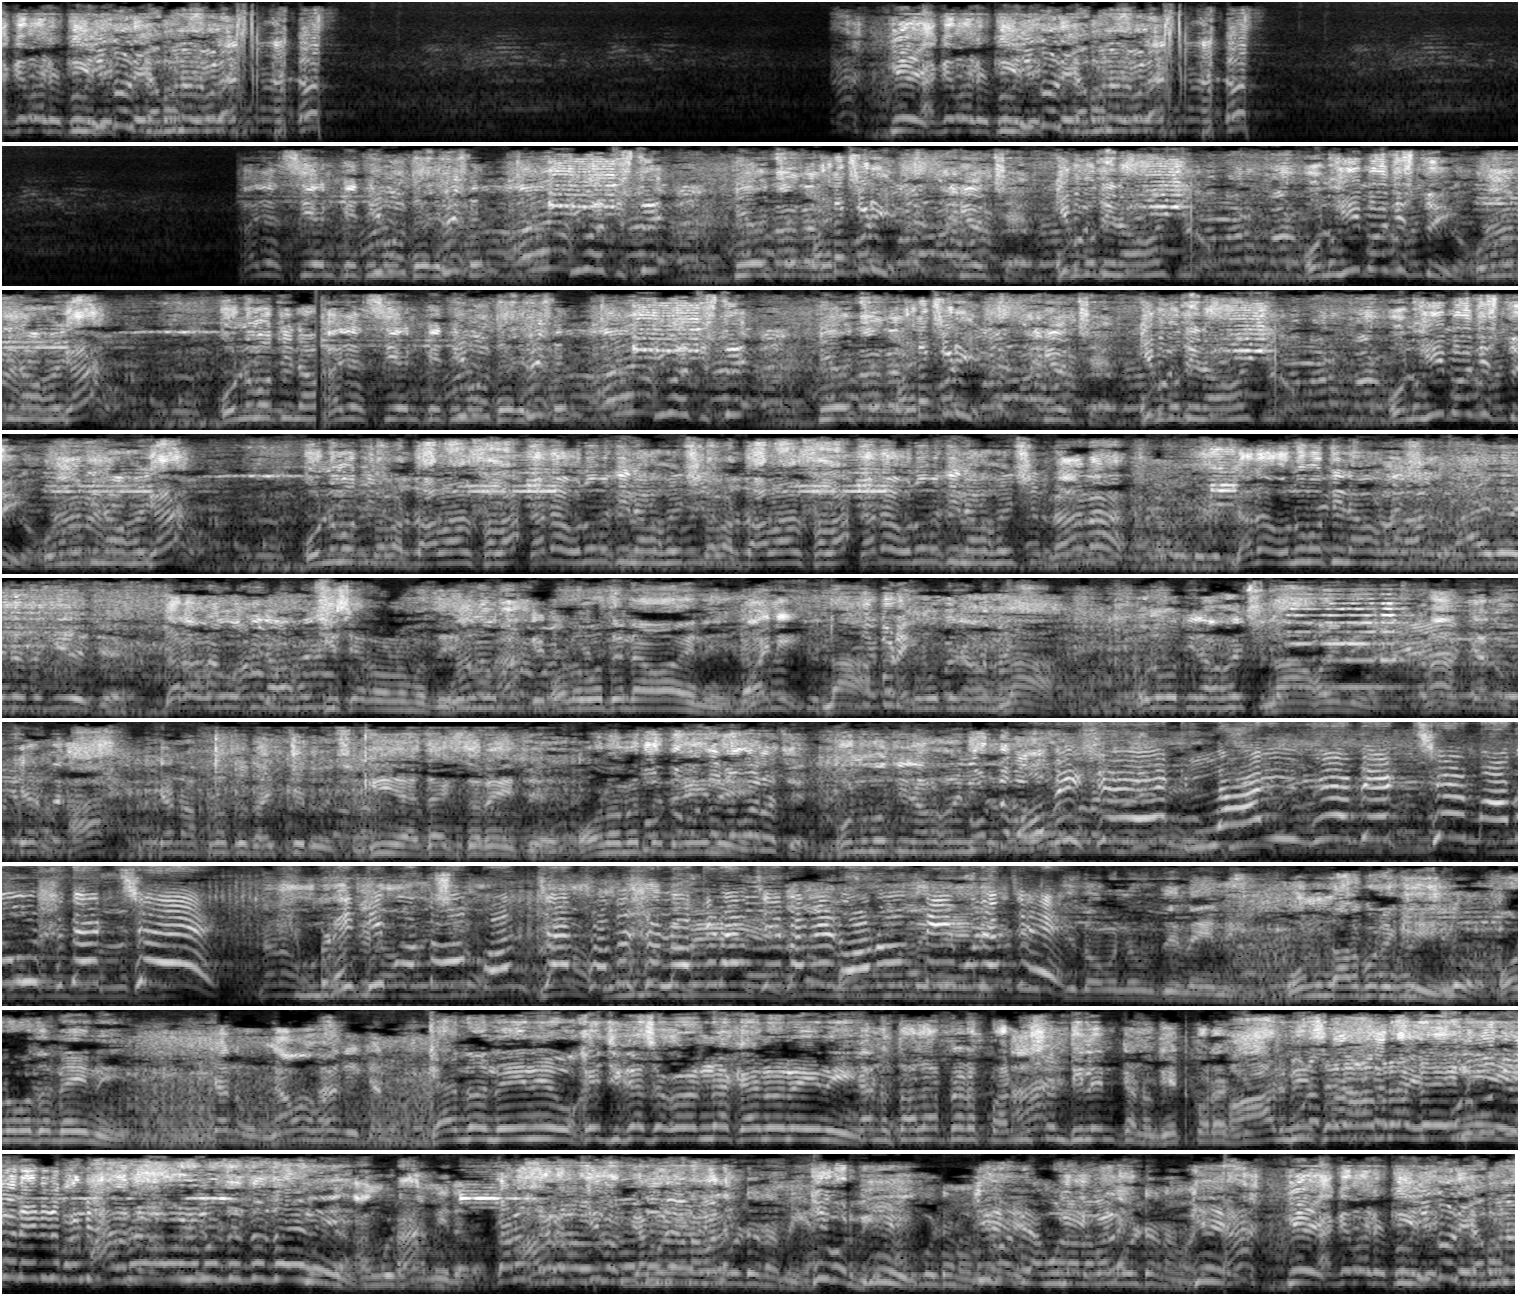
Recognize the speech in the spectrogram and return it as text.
একেবারে তুমি। বলেন? একেবারে তুমি কি? আচ্ছা, ইতিমধ্যে কি বলছিস তুই কি হয়েছে? কি হয়েছে? অনুমতি? নেওয়া হয়েছিল? কি বলছিস তুই অনুমতি নেওয়া হয়েছিল? হ্যাঁ? অনুমতি নেওয়া আচ্ছা, CNP ইতিমধ্যে বলছিস কি বলছিস তুই কি হয়েছে? কথা বলি? কি হয়েছে? অনুমতি নেওয়া হয়েছিল? কি বলছিস তুই অনুমতি নেওয়া হয়েছিল? হ্যাঁ? অনুমতি দালাল শালা। দাদা অনুমতি নেওয়া হয়েছিল দালাল শালা। দাদা অনুমতি নেওয়া হয়েছিল না না দাদা অনুমতি নেওয়া হয়েছিল কি হয়েছে দাদা অনুমতি নেওয়া হয়েছিল কিসের অনুমতি অনুমতি নেওয়া হয়নি হয়নি না অনুমতি নেওয়া না অনুমতি নেওয়া হয়েছিল না হয়নি না কেন কেন হ্যাঁ? কেন আপনার তো দায়িত্বে রয়েছে। কি দায়িত্ব রয়েছে অনুমতি নেই আছে? অনুমতি নেওয়া হয়নি। অভিষেক লাইভে দেখছে মানুষ দেখছে। রীতিমতো পঞ্চায়েত সদস্য লোকেরা যেভাবে উড়েছে অনুমতি নেইনি অনুমতি তারপরে নেওয়া কি? অনুমতি নেইনি কেন? নেওয়া হয়নি কেন? কেন নেইনি ওকে জিজ্ঞাসা করেন না কেন নেইনি কেন? তাহলে আপনারা পারমিশন দিলেন কেন? গেট করার পারমিশন আমরা দেইনি। আমরা। অনুমতি তো দেইনি। আঙ্গুলটা নামিয়ে দাও। আমরা কি করবি? আঙুলটা নামিয়ে। কি করবি? নামিয়ে। কি করবি নামিয়ে। হ্যাঁ? কে? একেবারে কি করবি দেখতেই আঙুল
